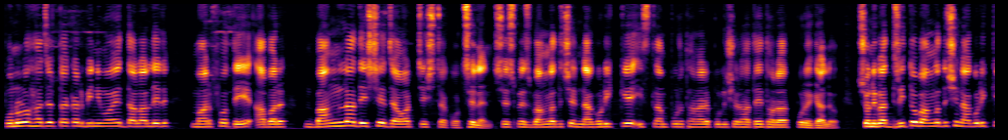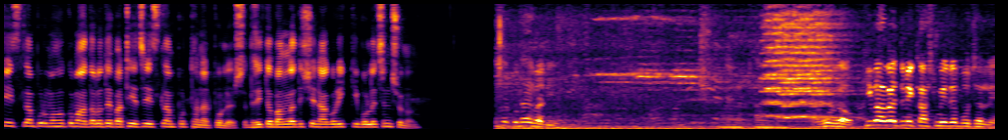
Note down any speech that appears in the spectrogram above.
পনেরো হাজার টাকার বিনিময়ে দালালের মারফতে আবার বাংলাদেশে যাওয়ার চেষ্টা করছিলেন। শেষমেশ বাংলাদেশের নাগরিককে ইসলামপুর থানার পুলিশের হাতে ধরা পড়ে গেল। শনিবার ধৃত বাংলাদেশি নাগরিককে ইসলামপুর মহকুমা আদালতে পাঠিয়েছে ইসলামপুর থানার পুলিশ। ধৃত বাংলাদেশি নাগরিক কি বলেছেন শুনুন। কোথায় বাড়ি? কীভাবে তুমি কাশ্মীরে পৌঁছালে?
